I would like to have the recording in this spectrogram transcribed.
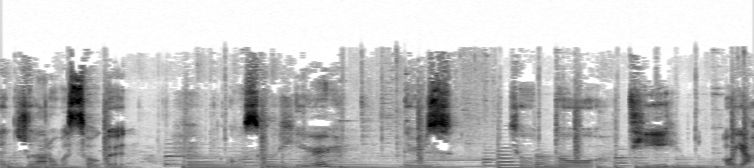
And the gelato was so good. Also here there's Kyoto tea. Oh yeah,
